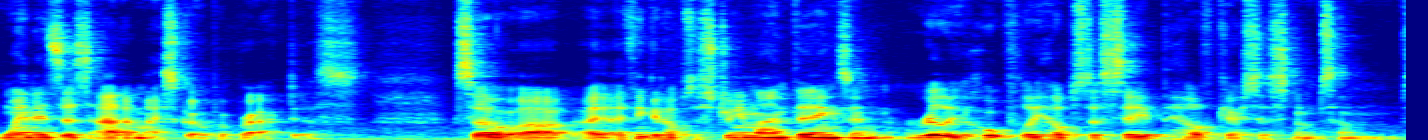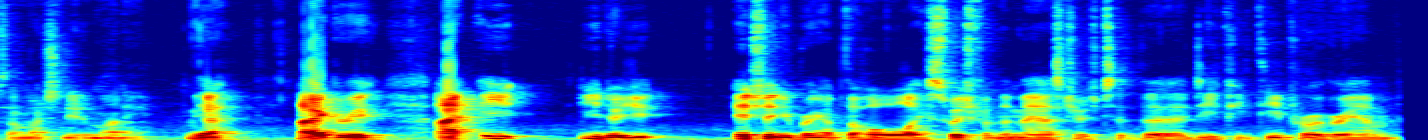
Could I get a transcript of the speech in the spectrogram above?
when is this out of my scope of practice. So uh, I, I, think it helps to streamline things and really hopefully helps to save the healthcare system some some much needed money. Yeah, I agree. I you know you interesting you bring up the whole like switch from the masters to the DPT program.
